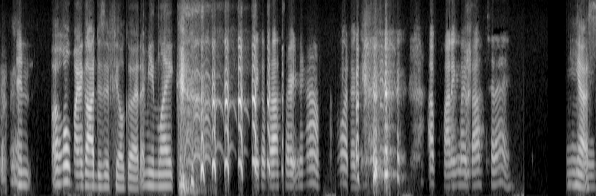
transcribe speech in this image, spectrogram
and oh my god does it feel good i mean like take a bath right now. I I'm planning my bath today. Yes.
